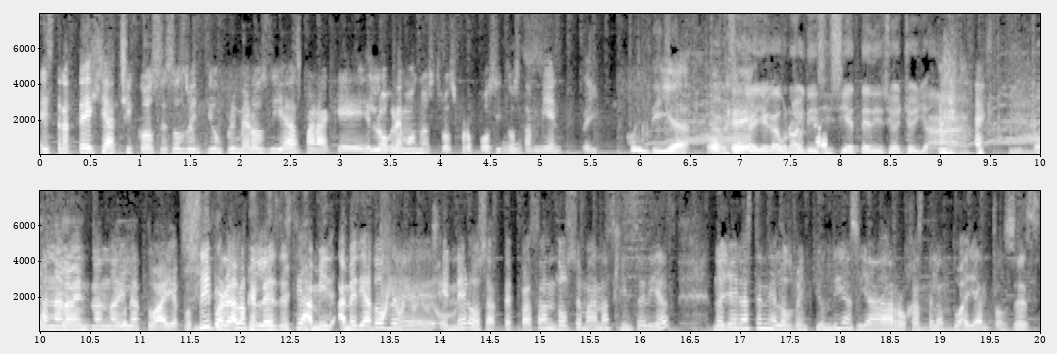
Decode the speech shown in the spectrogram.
estrategia, chicos, esos 21 primeros días para que logremos nuestros propósitos Uf. también. Un día. A ver Ok. si ya llega uno al 17, 18 y ya. y. Andan aventando ahí la toalla. Pues sí, Sí. pero era lo que les decía, a, mi- a mediados de enero, o sea, te pasan dos semanas, 15 días, no llegaste ni a los 21 días y ya arrojaste la toalla, entonces...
